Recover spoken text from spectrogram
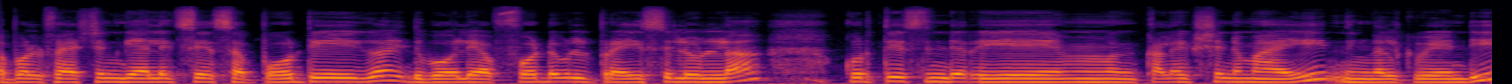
അപ്പോൾ ഫാഷൻ ഗാലക്സിയെ സപ്പോർട്ട് ചെയ്യുക. ഇതുപോലെ അഫോർഡബിൾ പ്രൈസിലുള്ള കുർത്തീസിന്റെ കളക്ഷനുമായി നിങ്ങൾക്ക് വേണ്ടി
